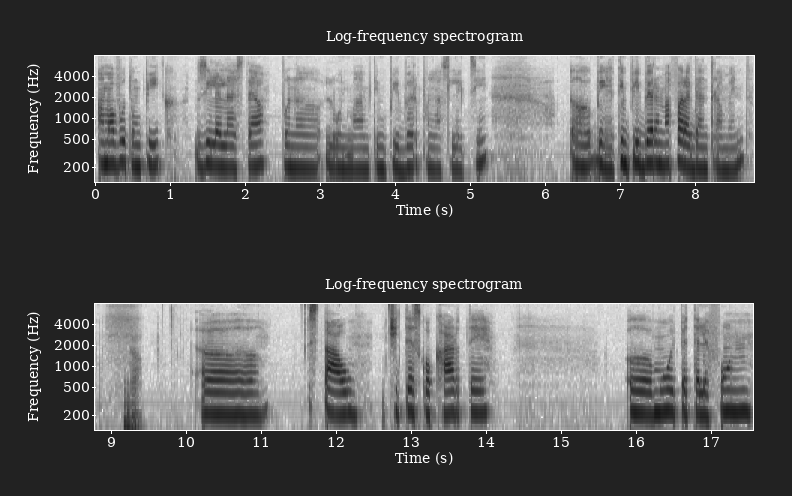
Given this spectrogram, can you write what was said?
am avut un pic zilele astea, până luni mai am timp liber până la selecții. Uh, bine, timp liber în afară de antrenament. Da. Uh, stau, citesc o carte, uh, mă uit pe telefon,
